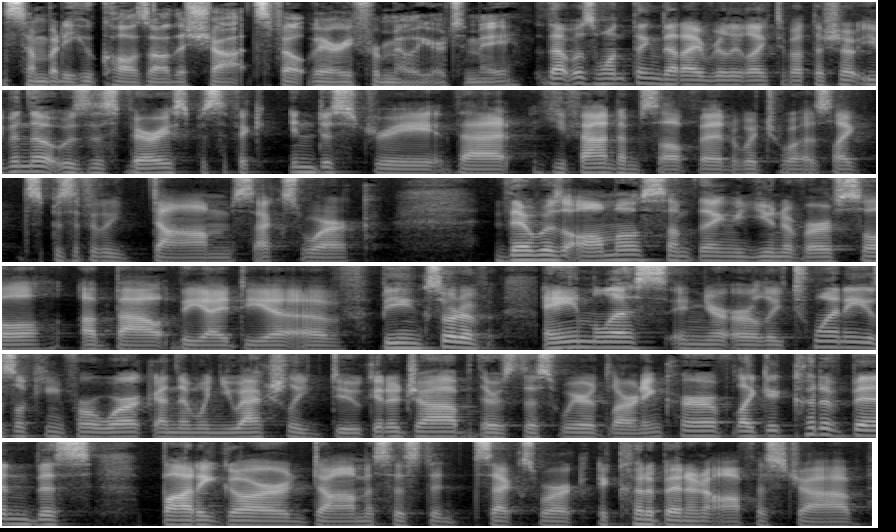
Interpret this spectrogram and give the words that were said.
somebody who calls all the shots felt very familiar to me. that was one thing that I really liked about the show, even though it was this very specific industry that he found himself in, which was like specifically Dom sex work. There was almost something universal about the idea of being sort of aimless in your early 20s, looking for work. And then when you actually do get a job, there's this weird learning curve. Like it could have been this bodyguard, Dom assistant sex work. It could have been an office job.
